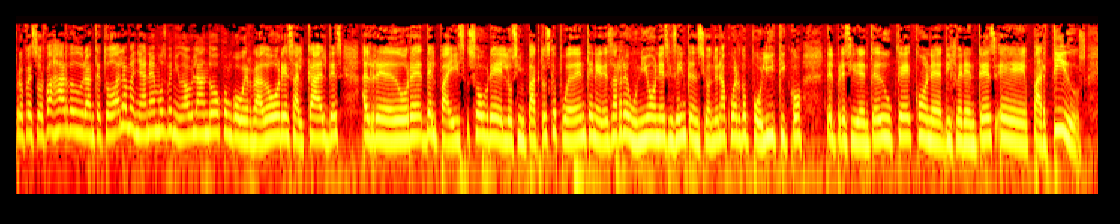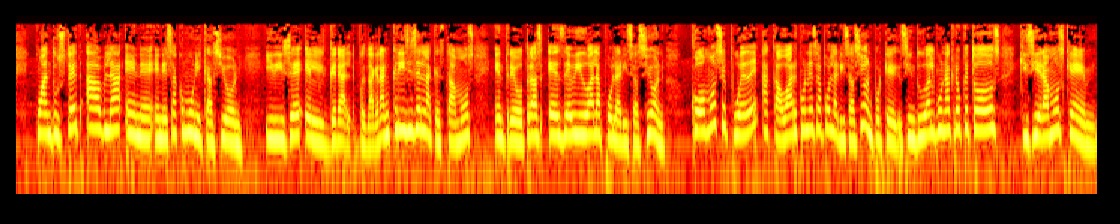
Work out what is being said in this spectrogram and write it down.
Profesor Fajardo, durante toda la mañana hemos venido hablando con gobernadores, alcaldes alrededor eh, del país sobre los impactos que pueden tener esas reuniones y esa intención de un acuerdo político del presidente Duque con eh, diferentes eh, partidos. Cuando usted habla en, eh, en esa comunicación y dice el pues la gran crisis en la que estamos, entre otras, es debido a la polarización. ¿Cómo se puede acabar con esa polarización? Porque sin duda alguna creo que todos quisiéramos que,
